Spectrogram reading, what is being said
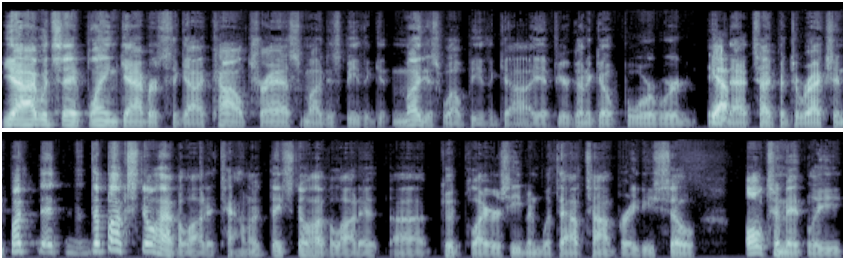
Yeah, I would say Blaine Gabbert's the guy. Kyle Trask might as be the might as well be the guy if you're going to go forward in yeah. that type of direction. But the, the, Bucs still have a lot of talent. They still have a lot of uh, good players, even without Tom Brady. So ultimately,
